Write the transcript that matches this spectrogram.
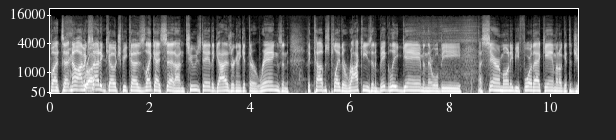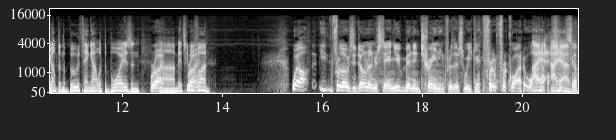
But uh, no, I'm excited, Coach, because like I said, on Tuesday, the guys are going to get their rings, and the Cubs play the Rockies in a big league game, and there will be a ceremony before that game, and I'll get to jump in the booth, hang out with the boys, and Right. um, it's going to Right. be fun. Well, for those who don't understand, you've been in training for this weekend for, for quite a while. I, ha- I have. So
